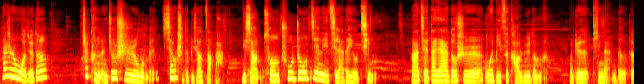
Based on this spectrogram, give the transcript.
但是我觉得，这可能就是我们相识的比较早吧。你想从初中建立起来的友情，而且大家都是为彼此考虑的嘛，我觉得挺难得的。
